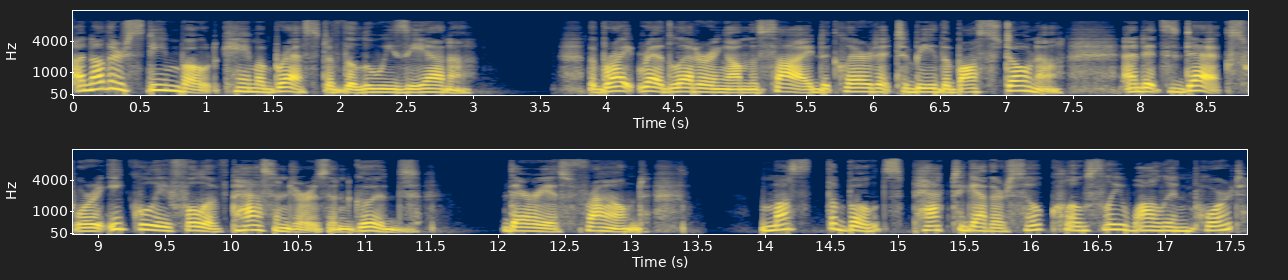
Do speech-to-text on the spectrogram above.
Another steamboat came abreast of the Louisiana. The bright red lettering on the side declared it to be the Bostona, and its decks were equally full of passengers and goods. Darius frowned. Must the boats pack together so closely while in port?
